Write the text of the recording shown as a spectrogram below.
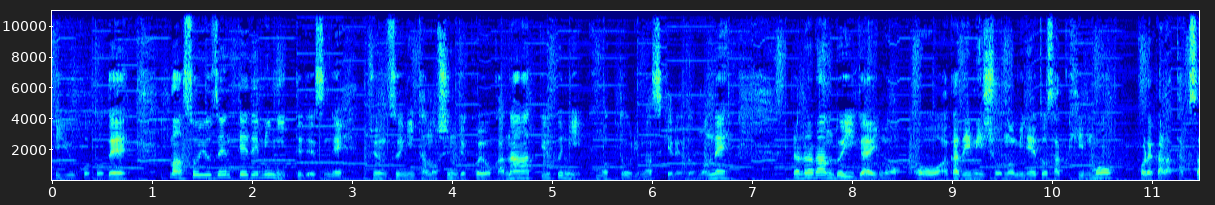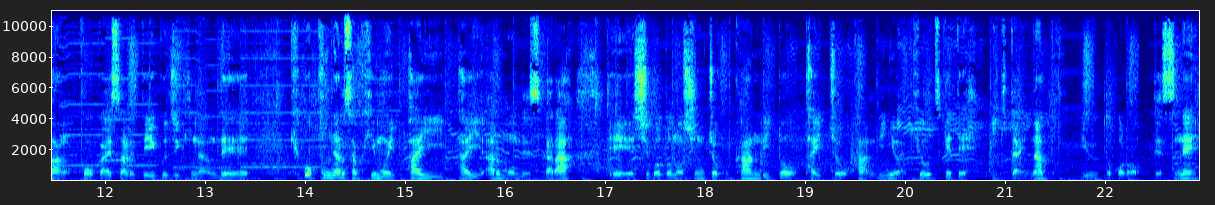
ていうことで、まあそういう前提で見に行ってですね、純粋に楽しんでこようかなっていうふうに思っておりますけれどもね。ララランド以外のアカデミー賞ノミネート作品もこれからたくさん公開されていく時期なんで結構気になる作品もいっぱいいっぱいあるもんですから、えー、仕事の進捗管理と体調管理には気をつけていきたいなというところですね。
